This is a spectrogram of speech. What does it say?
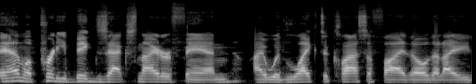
am a pretty big Zack Snyder fan. I would like to classify though that I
